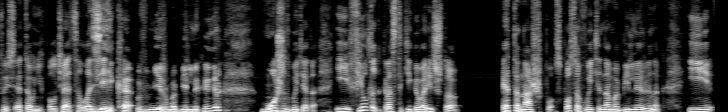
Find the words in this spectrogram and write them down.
то есть это у них получается лазейка в мир мобильных игр, может быть это. И Фил-то как раз-таки говорит, что это наш спо- способ выйти на мобильный рынок. И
